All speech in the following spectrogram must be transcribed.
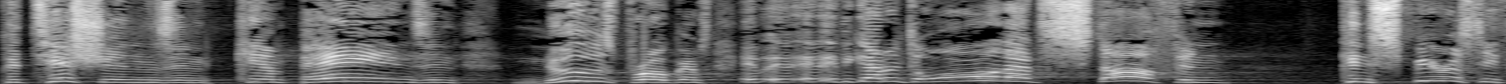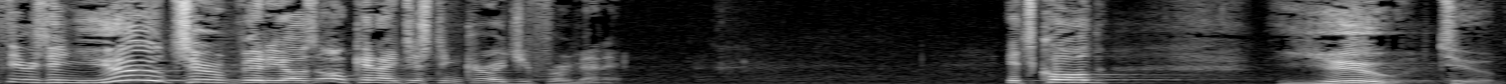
petitions and campaigns and news programs, if, if, he got into all of that stuff and conspiracy theories and YouTube videos, oh, can I just encourage you for a minute? It's called YouTube.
